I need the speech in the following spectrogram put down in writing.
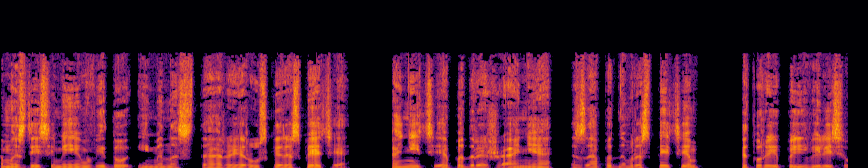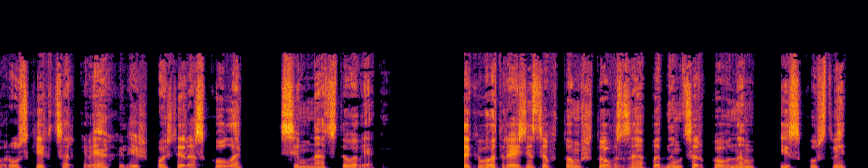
Мы здесь имеем в виду именно старое русское распятие, а не те подражания западным распятиям, которые появились в русских церквях лишь после раскола XVII века. Так вот, разница в том, что в западном церковном искусстве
